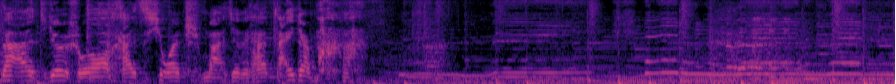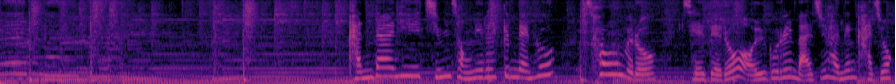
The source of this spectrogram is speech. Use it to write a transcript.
那就是说孩子喜欢吃嘛，就给他带点嘛。 간단히 짐 정리를 끝낸 후 처음으로 제대로 얼굴을 마주하는 가족.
